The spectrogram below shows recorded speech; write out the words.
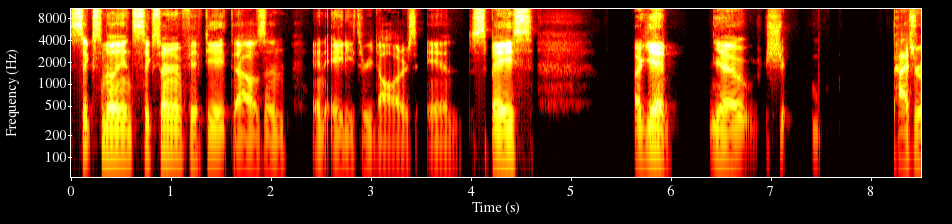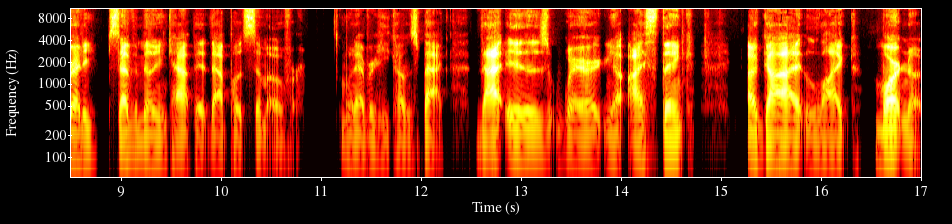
six million six hundred fifty eight thousand and eighty three dollars in space. again, you know, sh- Pacioretty, seven million cap hit, that puts them over whenever he comes back. That is where you know I think a guy like Martinook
